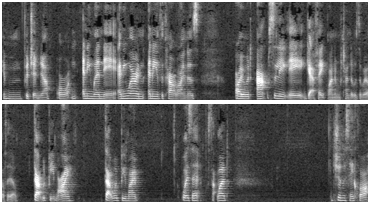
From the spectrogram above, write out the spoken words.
in Virginia or anywhere near, anywhere in any of the Carolinas, I would absolutely get a fake one and pretend it was the real deal. That would be my, that would be my, what is it? What's that word? Je ne sais quoi.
